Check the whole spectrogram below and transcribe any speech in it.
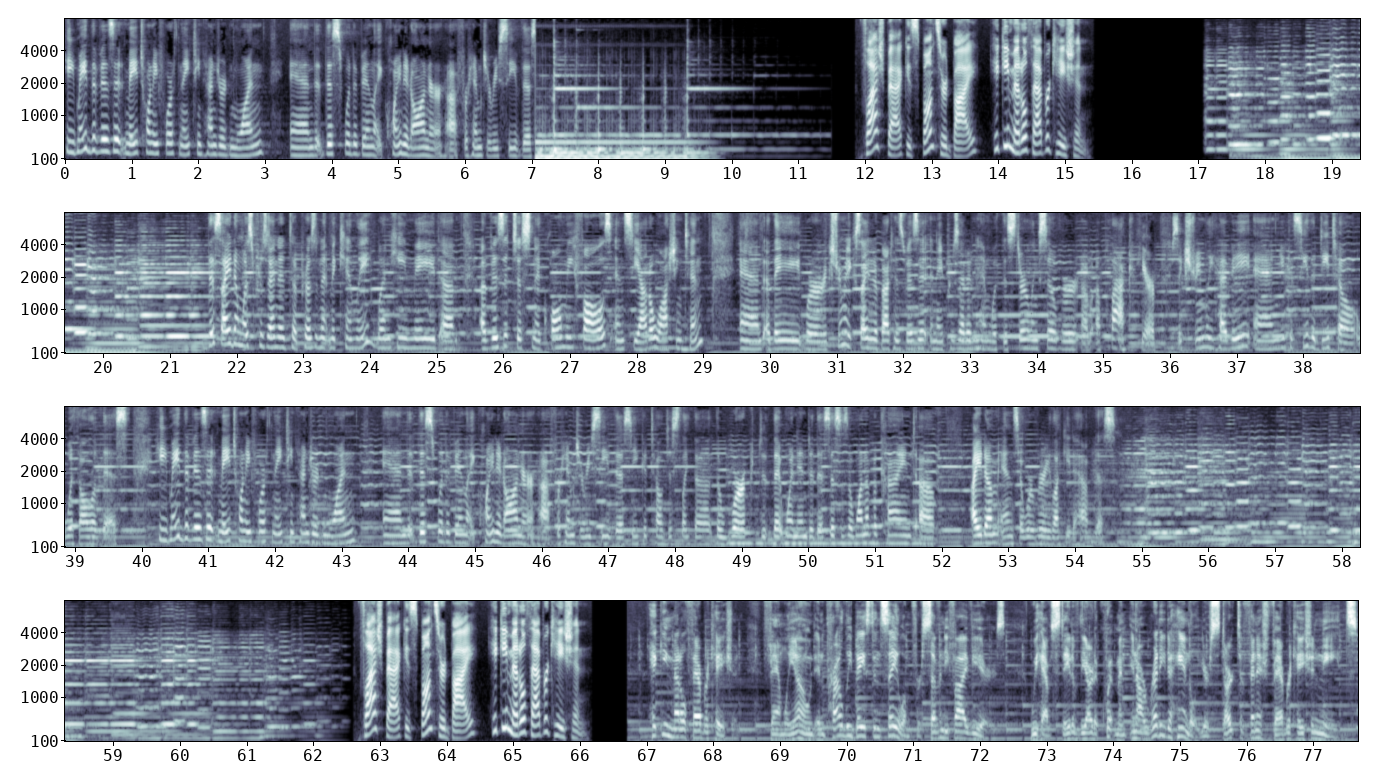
He made the visit May 24th, 1901, and this would have been like quite an honor uh, for him to receive this. Flashback is sponsored by Hickey Metal Fabrication. This item was presented to President McKinley when he made um, a visit to Snoqualmie Falls in Seattle, Washington. And they were extremely excited about his visit and they presented him with this sterling silver uh, a plaque here. It's extremely heavy and you can see the detail with all of this. He made the visit May 24th, 1901 and this would have been like quite an honor uh, for him to receive this. You could tell just like the, the work that went into this. This is a one-of-a-kind uh, item, and so we're very lucky to have this. Flashback is sponsored by Hickey Metal Fabrication. Hickey Metal Fabrication, family owned and proudly based in Salem for 75 years. We have state of the art equipment and are ready to handle your start to finish fabrication needs.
